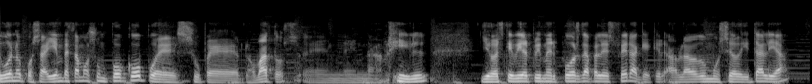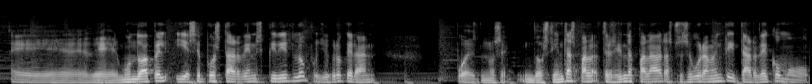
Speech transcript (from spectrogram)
bueno, pues ahí empezamos un poco, pues súper novatos. En, abril yo escribí el primer post de Apple Esfera que, hablaba de un museo de Italia, eh, del mundo Apple, y ese post tardé en escribirlo, pues yo creo que eran, pues no sé, 200 palabras, 300 palabras pues seguramente, y tardé como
